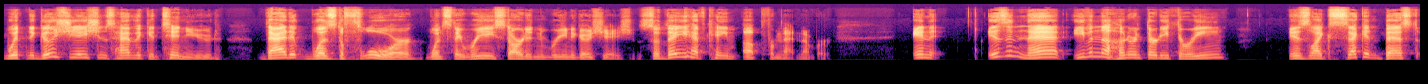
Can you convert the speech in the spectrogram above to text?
with negotiations having continued, that it was the floor once they restarted in renegotiations. So they have came up from that number. And isn't that even the 133 is like second best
